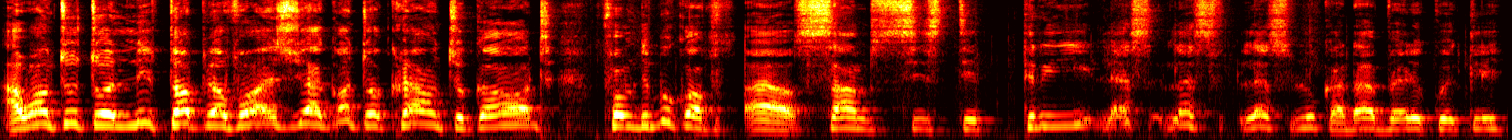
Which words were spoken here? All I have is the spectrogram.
I want you to lift up your voice. You are going to cry to God from the book of uh, Psalm 63. Let's let's let's look at that very quickly.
